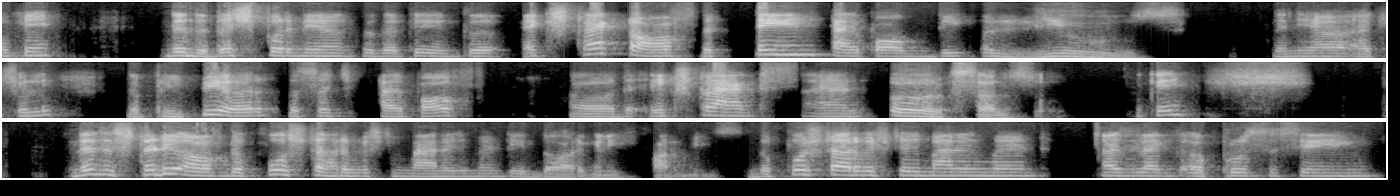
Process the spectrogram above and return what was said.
Okay, then the Dashparni, that is the extract of the 10 type of the leaves. Then you have actually the prepare the such type of uh, the extracts and herbs also. Okay. Then the study of the post-harvest management in the organic farming. The post-harvest management as like the processing,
